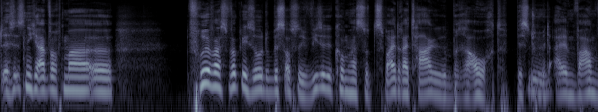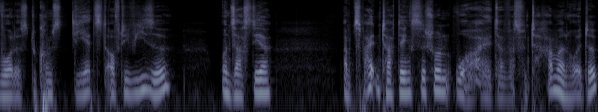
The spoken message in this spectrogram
Das ist nicht einfach mal, äh, früher war es wirklich so, du bist auf so die Wiese gekommen, hast so zwei, drei Tage gebraucht, bis du Mhm. mit allem warm wurdest. Du kommst jetzt auf die Wiese und sagst dir, am zweiten Tag denkst du schon, oh, Alter, was für ein Tag haben wir denn heute?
